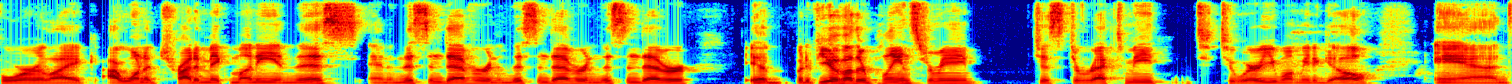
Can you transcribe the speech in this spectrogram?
for like I want to try to make money in this and in this endeavor and in this endeavor and this endeavor. Yeah, but if you have other plans for me, just direct me t- to where you want me to go. And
